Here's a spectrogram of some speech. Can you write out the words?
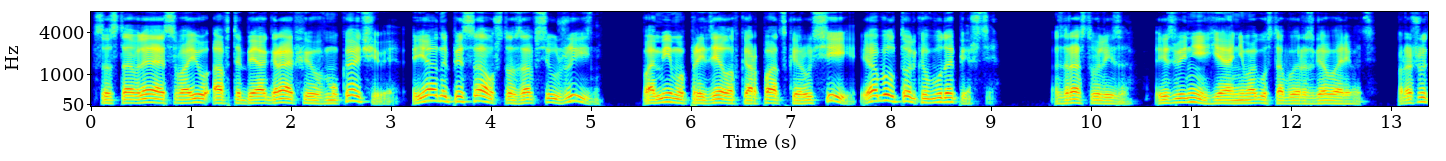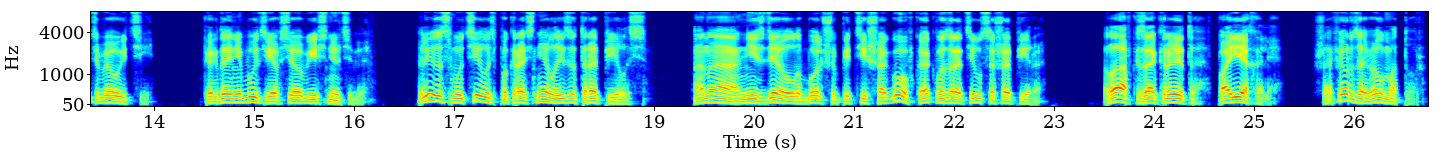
Составляя свою автобиографию в Мукачеве, я написал, что за всю жизнь, помимо пределов Карпатской Руси, я был только в Будапеште. Здравствуй, Лиза. Извини, я не могу с тобой разговаривать. Прошу тебя уйти. Когда-нибудь я все объясню тебе. Лиза смутилась, покраснела и заторопилась. Она не сделала больше пяти шагов, как возвратился Шапира. «Лавка закрыта. Поехали!» Шофер завел мотор.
